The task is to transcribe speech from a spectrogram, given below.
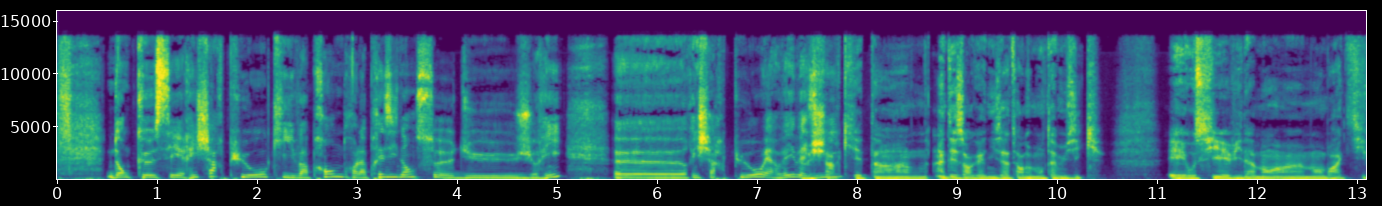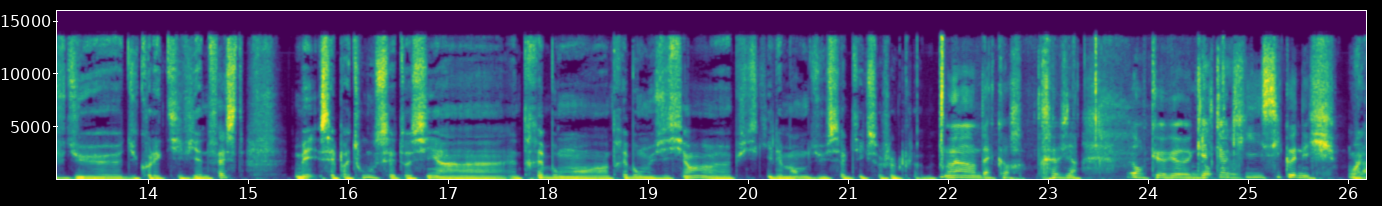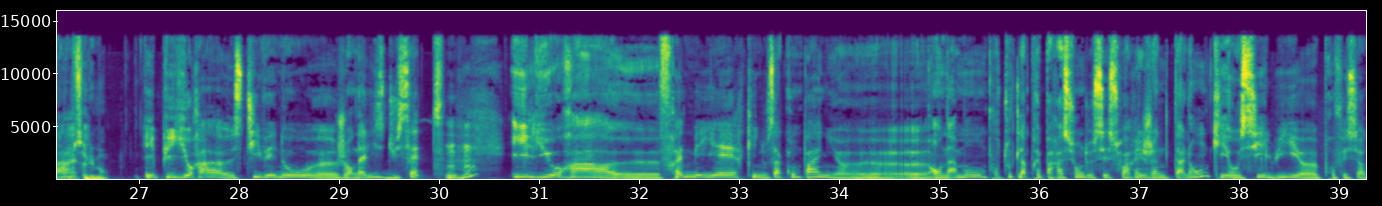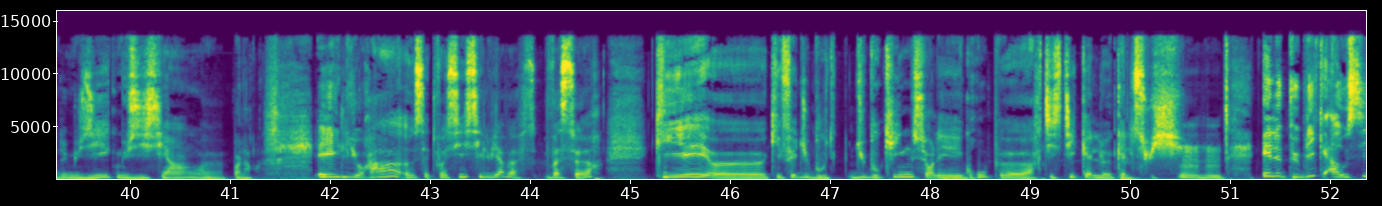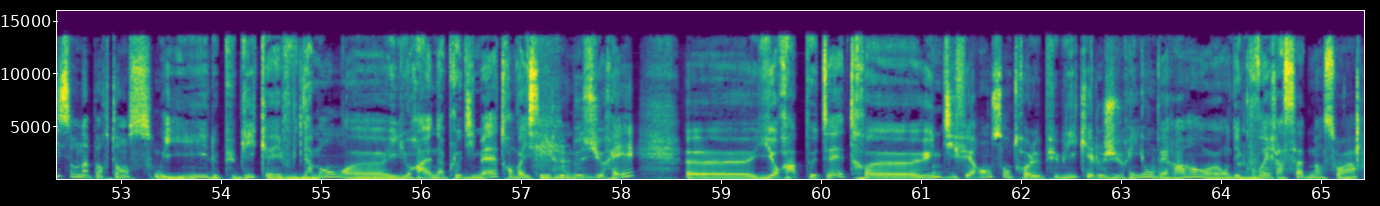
Donc euh, c'est Richard Puot qui va prendre la présidence euh, du jury. Euh, Richard Puot, Hervé, vas-y. Richard, qui est un, un des organisateurs de Monta Musique, et aussi évidemment un membre actif du, du collectif Yenfest. Mais c'est pas tout, c'est aussi un, un très bon, un très bon musicien euh, puisqu'il est membre du Celtic Social Club. Ah, D'accord, très bien. Donc euh, quelqu'un euh, qui s'y connaît. Voilà. Ouais, absolument. Et puis il y aura euh, Steve Eno, euh, journaliste du 7. Mhm. Il y aura euh, Fred Meyer qui nous accompagne en amont pour toute la préparation de ces soirées jeunes talents, qui est aussi lui professeur de musique, musicien, voilà. Et il y aura cette fois-ci Sylvia Vass- Vasseur qui est qui fait du, du booking sur les groupes artistiques qu'elle qu'elle suit. Mhm. Et le public a aussi son importance. Oui, le public évidemment, il y aura un applaudimètre on va essayer de le mesurer. Euh, il y aura peut-être euh, une différence entre le public et le jury, on verra, on, on découvrira ça demain soir.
